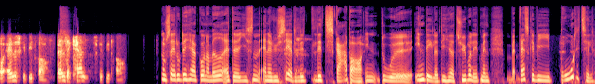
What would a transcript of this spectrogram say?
Og alle skal bidrage. Alle, der kan, skal bidrage. Nu sagde du det her, Gunnar, med, at øh, I sådan analyserer det lidt, lidt skarpere, end du øh, inddeler de her typer lidt. Men hvad skal vi bruge det til?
